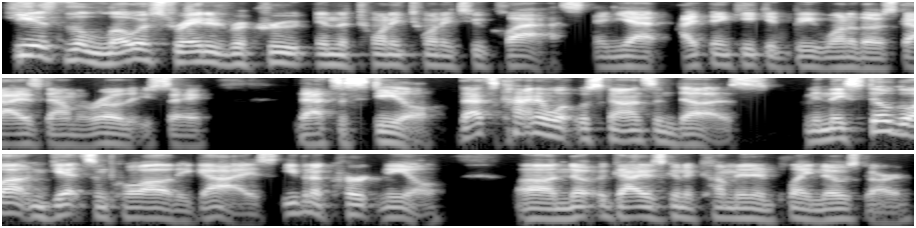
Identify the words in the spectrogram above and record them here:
he is the lowest rated recruit in the 2022 class, and yet I think he could be one of those guys down the road that you say that's a steal. That's kind of what Wisconsin does. I mean, they still go out and get some quality guys, even a Curt Neal uh, no, a guy who's going to come in and play nose guard.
